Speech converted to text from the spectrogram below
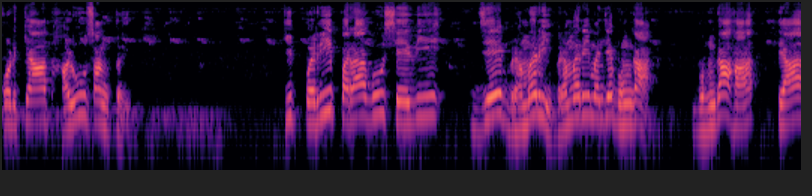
थोडक्यात हळू सांगतोय. की परी परागु सेवी जे भ्रमरी भ्रमरी म्हणजे भुंगा. भुंगा हा त्या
